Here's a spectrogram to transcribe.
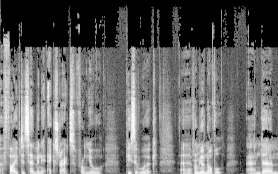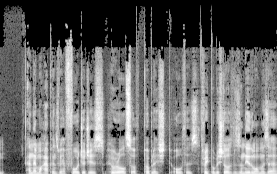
a five to ten minute extract from your piece of work, uh, from your novel, and um, and then what happens? We have four judges who are all sort of published authors, three published authors, and the other one was uh,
